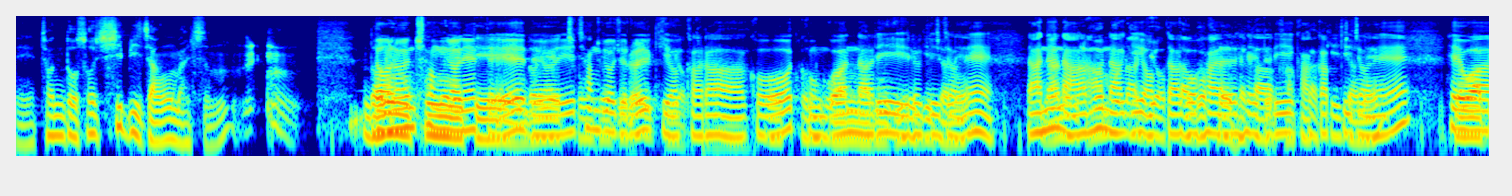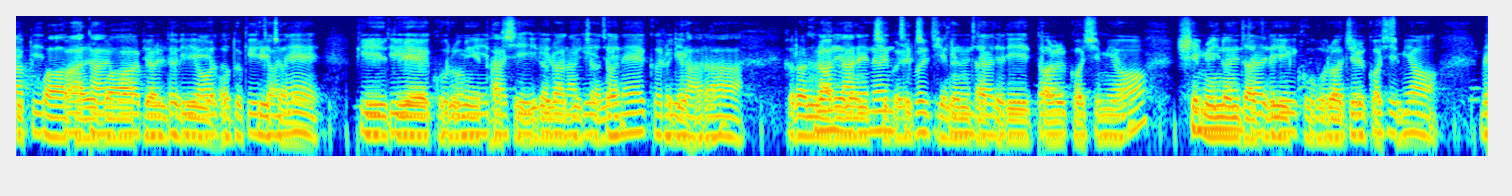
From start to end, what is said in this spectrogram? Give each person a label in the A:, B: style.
A: 예, 전도서 12장 말씀.
B: 너는 청년의 때에 너의 창조주를 기억하라. 곧 공고한 날이 이르기 전에 나는 아무 낙이 없다고 할 해들이 가깝기 전에 해와 빛과 달과 별들이 어둡기 전에 비 뒤에 구름이 다시 일어나기 전에 그리하라. 그런 날에는 집을 지키는 자들이 떨 것이며 힘 있는 자들이 구부러질 것이며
